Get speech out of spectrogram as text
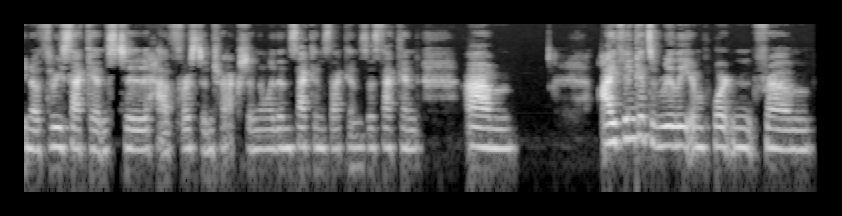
you know three seconds to have first interaction and within second seconds a second. Um I think it's really important from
